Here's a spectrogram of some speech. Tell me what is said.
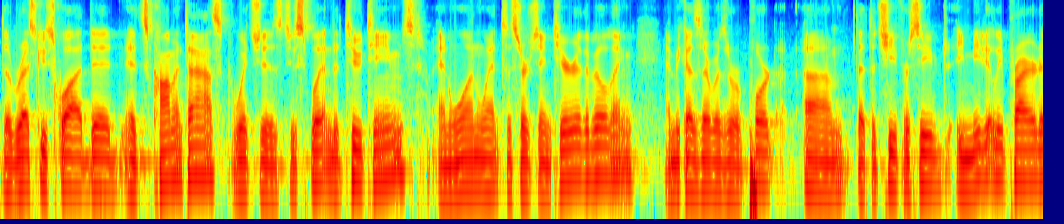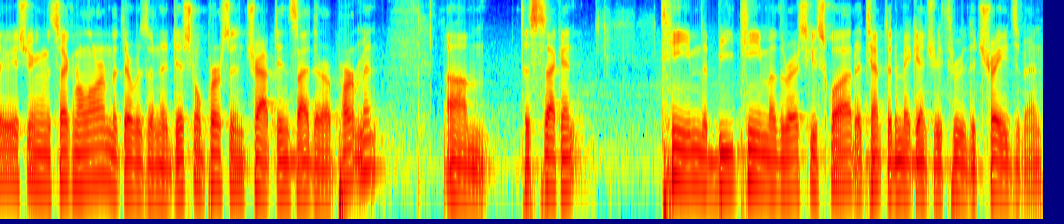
the rescue squad did its common task, which is to split into two teams, and one went to search the interior of the building. And because there was a report um, that the chief received immediately prior to issuing the second alarm that there was an additional person trapped inside their apartment, um, the second team, the B team of the rescue squad, attempted to make entry through the tradesman.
